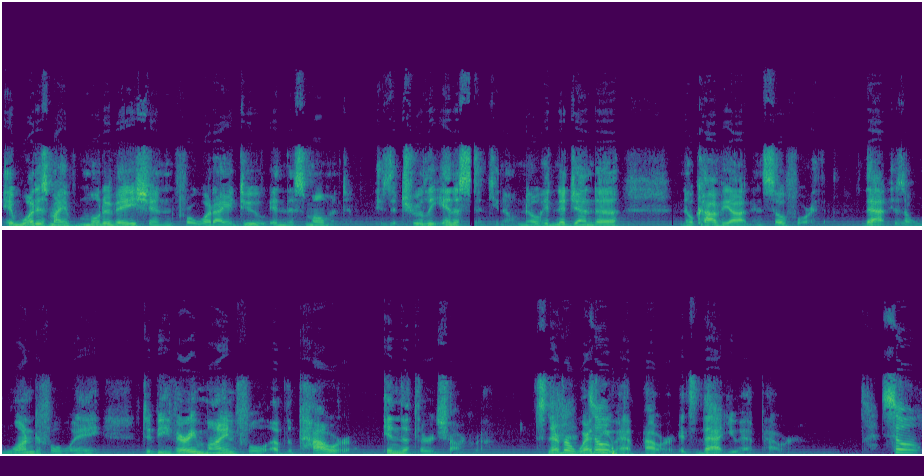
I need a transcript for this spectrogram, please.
It, what is my motivation for what I do in this moment? Is it truly innocent? You know, no hidden agenda, no caveat, and so forth. That is a wonderful way to be very mindful of the power in the third chakra. It's never whether So- you have power, it's that you have power. So,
